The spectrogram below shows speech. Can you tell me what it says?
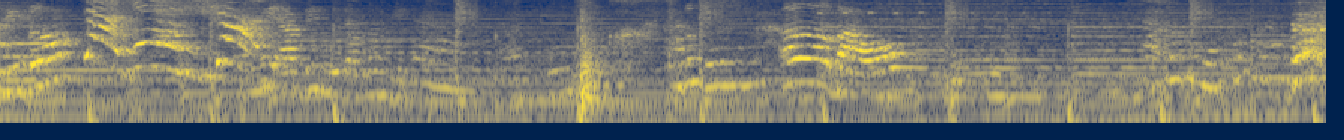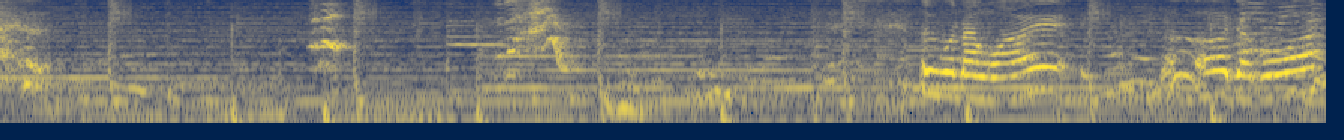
Dah. Aik udah mandi belum? Cas. Cas. Abi, Abi udah mandi. Aduh, eh bau. Tapi menang wae. Oh, jagoan.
